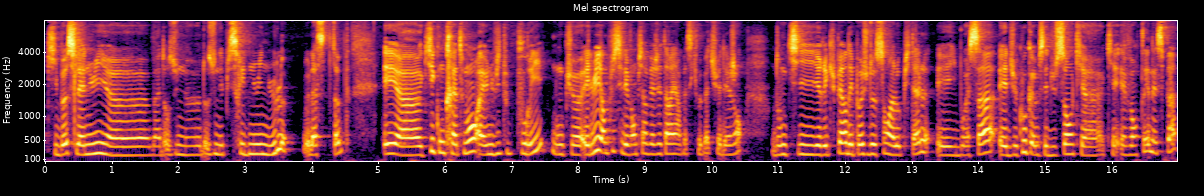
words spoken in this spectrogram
qui bosse la nuit euh, bah, dans, une, dans une épicerie de nuit nulle, le Last Stop, et euh, qui concrètement a une vie toute pourrie. Donc, euh, et lui, en plus, il est vampire végétarien parce qu'il peut pas tuer des gens. Donc il récupère des poches de sang à l'hôpital et il boit ça. Et du coup, comme c'est du sang qui est éventé, n'est-ce pas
